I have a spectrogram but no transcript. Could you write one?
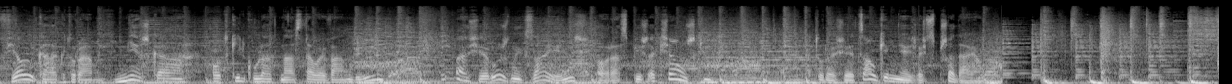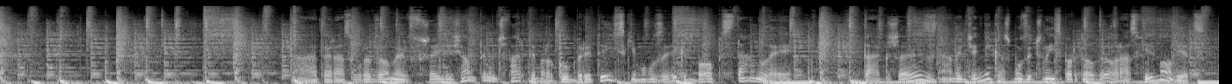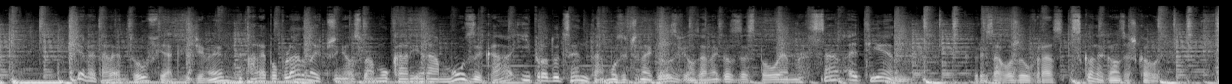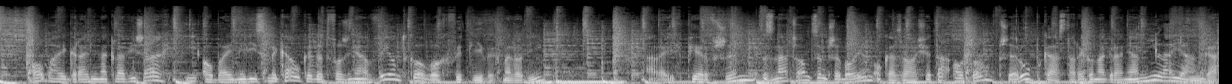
fiolka, która mieszka od kilku lat na stałe w Anglii i ma się różnych zajęć oraz pisze książki, które się całkiem nieźle sprzedają. A teraz urodzony w 64 roku brytyjski muzyk Bob Stanley, także znany dziennikarz muzyczny i sportowy oraz filmowiec. Wiele talentów, jak widzimy, ale popularność przyniosła mu kariera muzyka i producenta muzycznego związanego z zespołem Saint-Étienne, który założył wraz z kolegą ze szkoły. Obaj grali na klawiszach i obaj mieli smykałkę do tworzenia wyjątkowo chwytliwych melodii. Ale ich pierwszym, znaczącym przebojem okazała się ta oto przeróbka starego nagrania Nila Younga.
